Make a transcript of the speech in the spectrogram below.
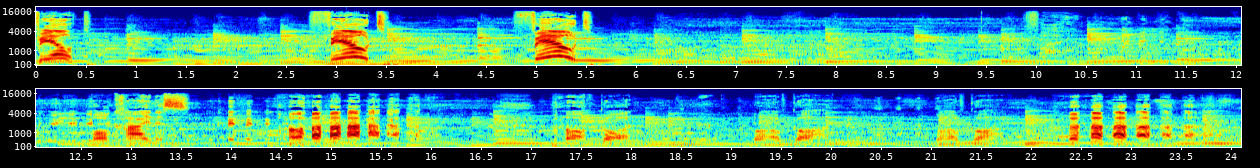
Filled. Filled. Filled. More kindness. More of God. More of God. More of God.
